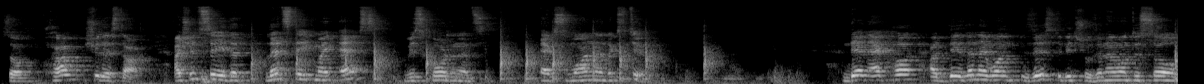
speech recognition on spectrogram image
So how should I start? I should say that let's take my x with coordinates x1 and x2. Then I, uh, then I want this to be true. Then I want to solve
